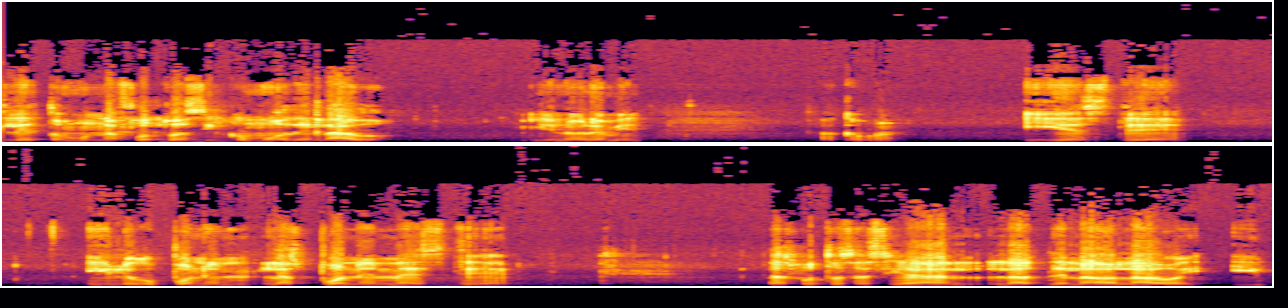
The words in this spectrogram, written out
le tomó una foto así como de lado. You know what I mean? Ah, cabrón. Y este. Y luego ponen, las ponen, este. Las fotos así al- la- de lado a lado y, y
